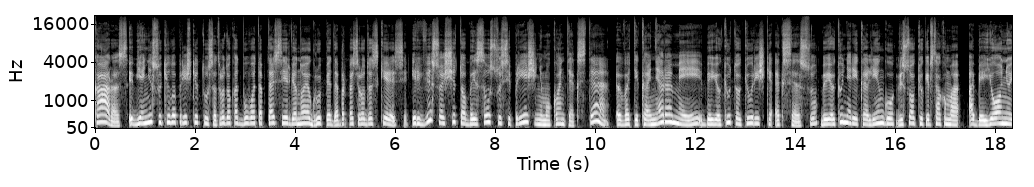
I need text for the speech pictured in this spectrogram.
karas, vieni sukilo prieš kitus, atrodo, kad buvo taptarsi ir vienoje grupėje, dabar pasirodo skiriasi. Ir viso šito baisaus susipriešinimo kontekste Vatikane ramiai, be jokių tokių ryškia ekscesų, be jokių nereikalingų visokių, kaip sakoma, abejonių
